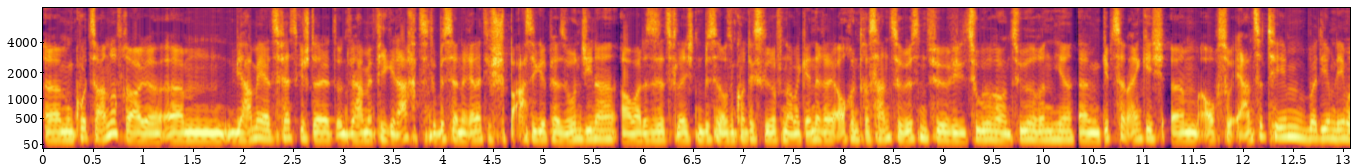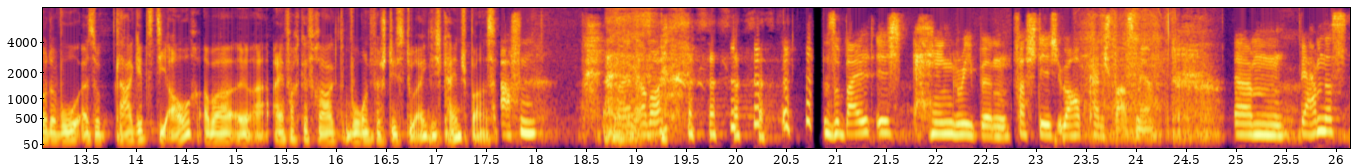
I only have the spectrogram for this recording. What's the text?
ähm, kurze andere Frage. Ähm, wir haben ja jetzt festgestellt und wir haben ja viel gelacht. Du bist ja eine relativ spaßige Person, Gina, aber das ist jetzt vielleicht ein bisschen aus dem Kontext gegriffen, aber generell auch interessant zu wissen für, für die Zuhörer und Zuhörerinnen hier. Ähm, gibt es dann eigentlich ähm, auch so ernste Themen bei dir im Leben oder wo? Also klar gibt's die auch, aber äh, einfach gefragt, woran verstehst du eigentlich keinen Spaß? Affen. Nein, aber sobald ich hangry bin, verstehe ich überhaupt keinen Spaß mehr. Ähm, wir haben das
